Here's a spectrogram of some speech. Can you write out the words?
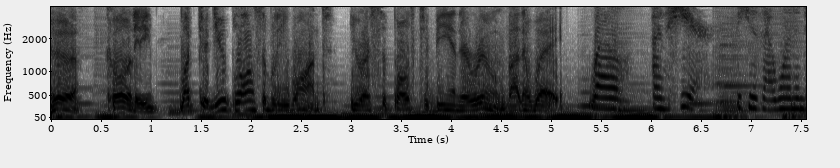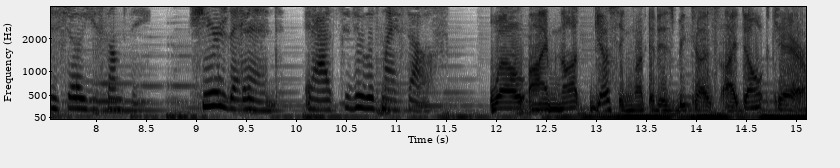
Ugh, Cody, what could you possibly want? You are supposed to be in your room by the way. Well, I'm here, because I wanted to show you something. Here's the end, it has to do with myself. Well, I'm not guessing what it is because I don't care.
